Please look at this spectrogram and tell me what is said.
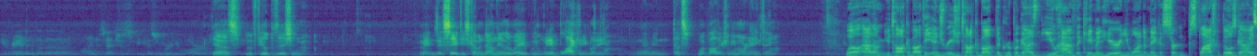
you ran into the line, is that just because of where you are? Yeah, that's the field position. I mean, the safety's coming down the other way. We, we didn't block anybody. I mean, that's what bothers me more than anything. Well, Adam, you talk about the injuries. You talk about the group of guys that you have that came in here and you wanted to make a certain splash with those guys.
